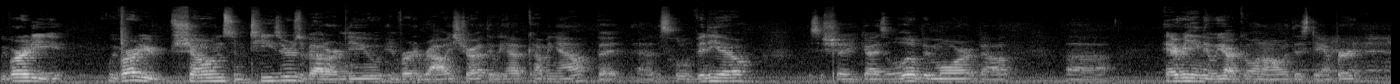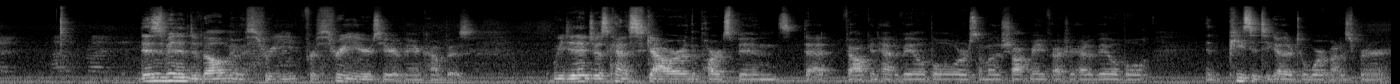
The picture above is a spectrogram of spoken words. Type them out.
we've already we've already shown some teasers about our new inverted rally strut that we have coming out, but uh, this little video is to show you guys a little bit more about uh, everything that we got going on with this damper. This has been in development with three for three years here at Van Compass. We didn't just kind of scour the parts bins that Falcon had available or some other shock manufacturer had available and piece it together to work on a sprinter.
